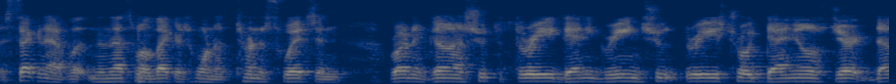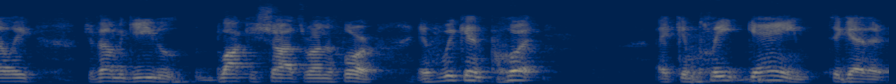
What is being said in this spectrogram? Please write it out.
The second half, and then that's when Lakers want to turn the switch and run and gun, shoot the three. Danny Green shooting threes. Troy Daniels, Jared Dudley, JaVale McGee blocking shots, run the floor. If we can put a complete game together,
